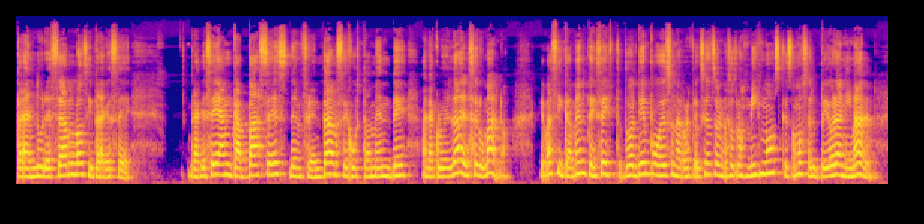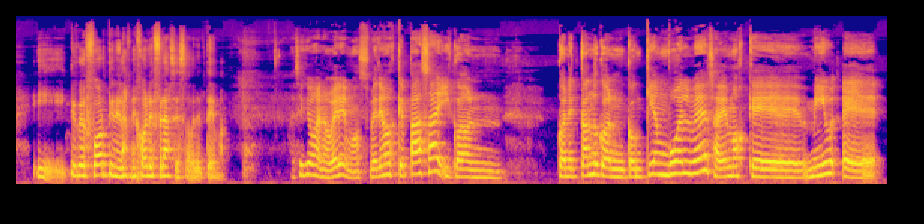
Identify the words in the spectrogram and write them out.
para endurecerlos y para que, se, para que sean capaces de enfrentarse justamente a la crueldad del ser humano, que básicamente es esto, todo el tiempo es una reflexión sobre nosotros mismos, que somos el peor animal, y creo que Ford tiene las mejores frases sobre el tema. Así que bueno, veremos, veremos qué pasa y con conectando con, con quién vuelve, sabemos que Mib eh,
